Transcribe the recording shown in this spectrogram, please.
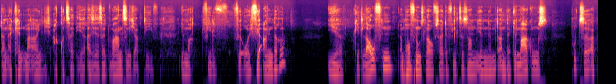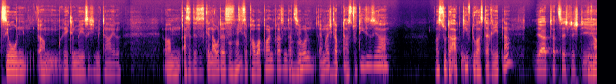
dann erkennt man eigentlich, ach Gott seid ihr, also ihr seid wahnsinnig aktiv. Ihr macht viel für euch, für andere. Ihr geht laufen, am Hoffnungslauf seid ihr viel zusammen, ihr nehmt an der Gemarkungsputzeaktion ähm, regelmäßig mit teil. Ähm, also das ist genau das, diese PowerPoint-Präsentation. Emma, ich glaube, da hast du dieses Jahr, warst du da aktiv, du warst der Redner. Ja, tatsächlich die, Ja.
